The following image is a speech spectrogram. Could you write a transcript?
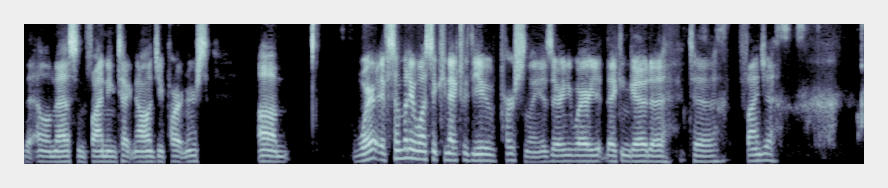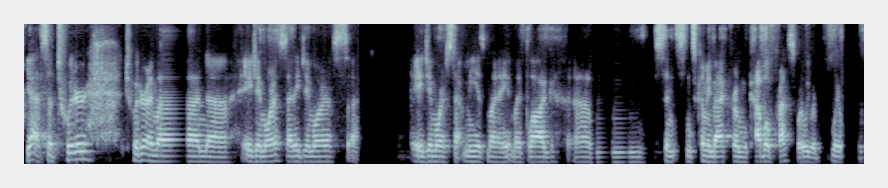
the LMS and finding technology partners. Um, where, if somebody wants to connect with you personally, is there anywhere they can go to to find you? Yeah, so Twitter, Twitter, I'm on uh, AJ Morris at AJ Morris. Uh, AJMorris.me is my my blog. Um, since since coming back from Cabo Press, where we were we were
